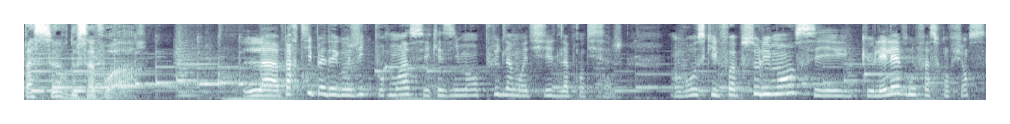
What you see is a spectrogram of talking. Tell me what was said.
Passeur de savoir. La partie pédagogique, pour moi, c'est quasiment plus de la moitié de l'apprentissage. En gros, ce qu'il faut absolument, c'est que l'élève nous fasse confiance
